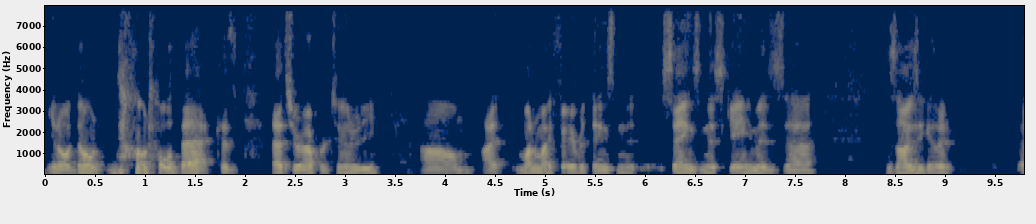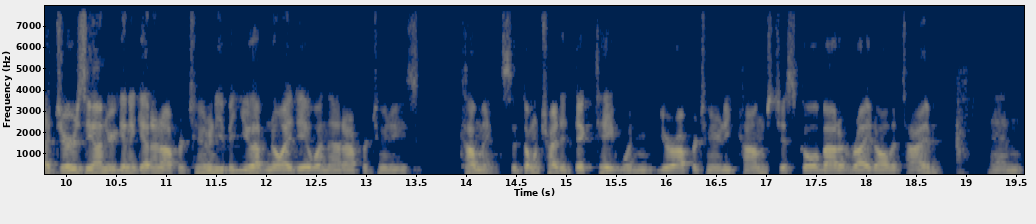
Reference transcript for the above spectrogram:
You know, don't don't hold back because that's your opportunity. Um, I one of my favorite things in the, sayings in this game is uh, as long as you got a, a jersey on, you're going to get an opportunity, but you have no idea when that opportunity is coming. So don't try to dictate when your opportunity comes. Just go about it right all the time, and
